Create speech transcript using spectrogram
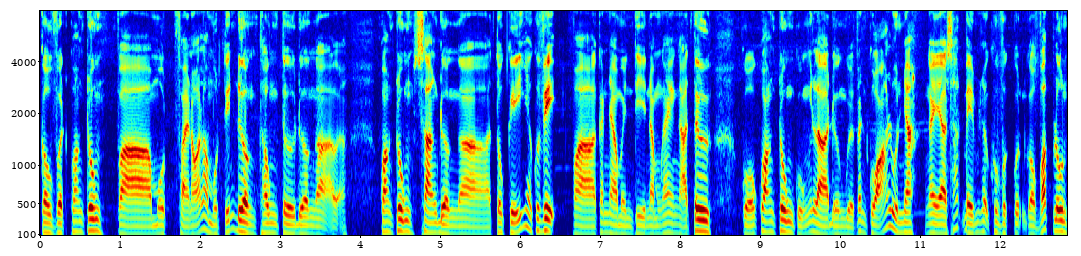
cầu vượt Quang Trung và một phải nói là một tuyến đường thông từ đường ờ, Quang Trung sang đường ờ, Tô Ký nha quý vị và căn nhà mình thì nằm ngay ngã tư của Quang Trung cũng như là đường Nguyễn Văn Quá luôn nha. Ngay à, sát bên lại khu vực quận Gò Vấp luôn.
